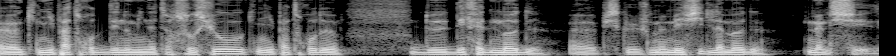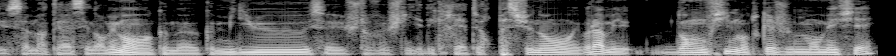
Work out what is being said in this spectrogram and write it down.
euh, qu'il n'y ait pas trop de dénominateurs sociaux, qu'il n'y ait pas trop de d'effets de, mode, euh, puisque je me méfie de la mode même si ça m'intéresse énormément hein, comme euh, comme milieu, je trouve qu'il y a des créateurs passionnants et voilà, mais dans mon film en tout cas, je m'en méfiais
